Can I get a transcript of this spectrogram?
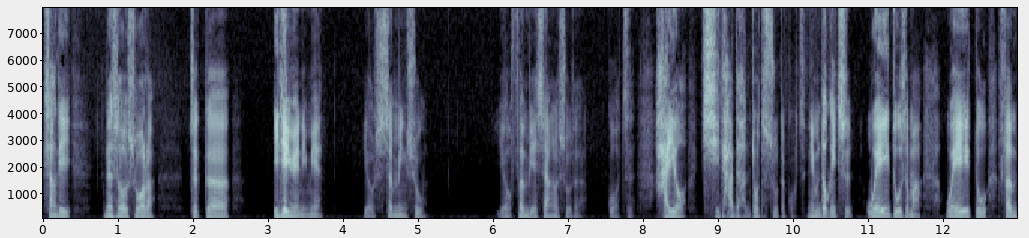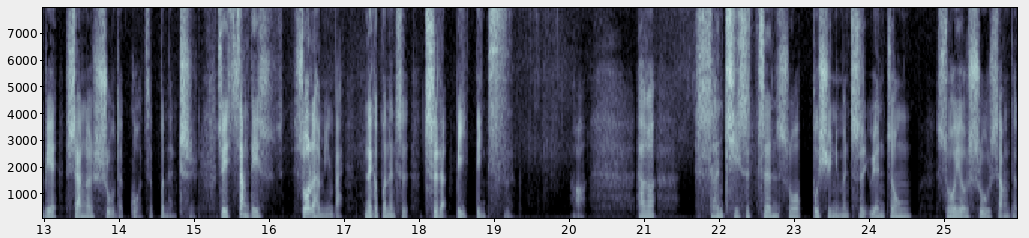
上帝那时候说了，这个伊甸园里面有生命树，有分别善恶树的。果子还有其他的很多的树的果子，你们都可以吃，唯独什么？唯独分别善恶树的果子不能吃。所以上帝说得很明白，那个不能吃，吃了必定死。啊，他说：“神岂是真说不许你们吃园中所有树上的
